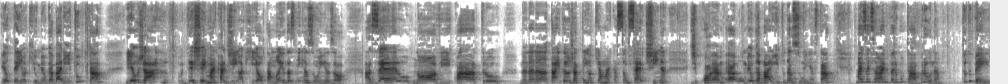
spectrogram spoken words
eu tenho aqui o meu gabarito, tá? E eu já deixei marcadinho aqui, ó, o tamanho das minhas unhas, ó. A 0, 9, 4, nananã, tá? Então, eu já tenho aqui a marcação certinha de qual é a, o meu gabarito das unhas, tá? Mas aí você vai me perguntar, Bruna, tudo bem,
